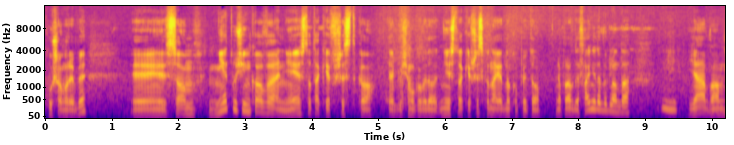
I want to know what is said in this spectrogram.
kuszą ryby. Yy, są nietuzinkowe, nie jest to takie wszystko, jakby się mogło wydawać, nie jest to takie wszystko na jedno kopyto. Naprawdę fajnie to wygląda i ja Wam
